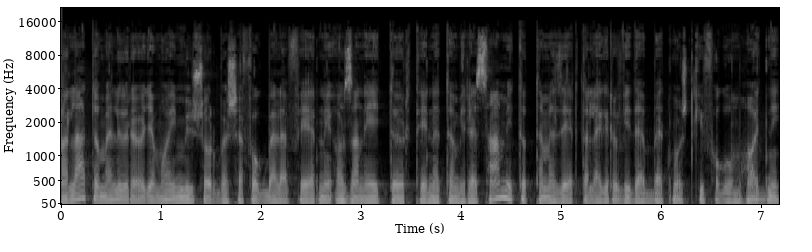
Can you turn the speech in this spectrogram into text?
Már látom előre, hogy a mai műsorba se fog beleférni az a négy történet, amire számítottam, ezért a legrövidebbet most ki fogom hagyni.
